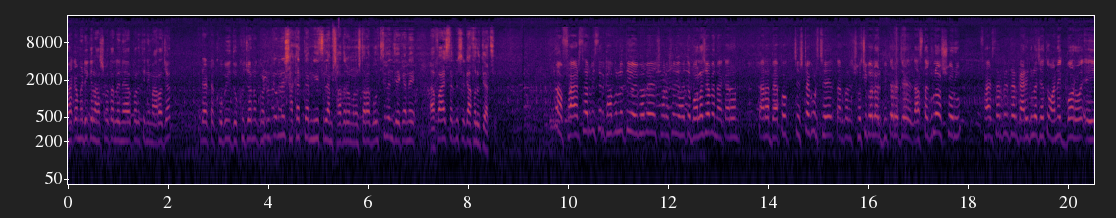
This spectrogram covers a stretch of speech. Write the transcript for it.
ঢাকা মেডিকেল হাসপাতালে নেওয়ার পরে তিনি মারা যান। এটা একটা খুবই দুঃখজনক ঘটনা। সাক্ষাৎকার নিয়েছিলাম সাধারণ মানুষ। তারা বলছিলেন যে এখানে ফায়ার সার্ভিসের গাফলতি আছে। না ফায়ার সার্ভিসের গাফলতি ওইভাবে সরাসরি হয়তো বলা যাবে না কারণ তারা ব্যাপক চেষ্টা করছে। তারপরে সচিবালয়ের ভিতরে যে রাস্তাগুলো সরু ফায়ার সার্ভিসের গাড়িগুলো যেহেতু অনেক বড় এই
